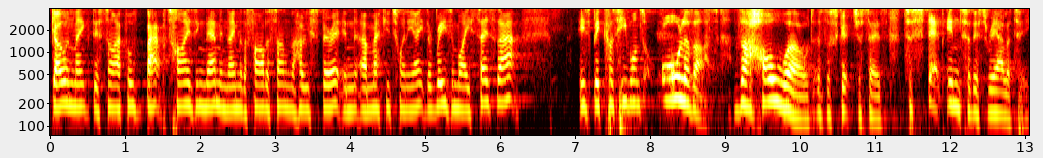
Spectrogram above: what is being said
Go and make disciples, baptizing them in the name of the Father, Son, and the Holy Spirit in uh, Matthew 28, the reason why he says that is because he wants all of us, the whole world, as the scripture says, to step into this reality.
